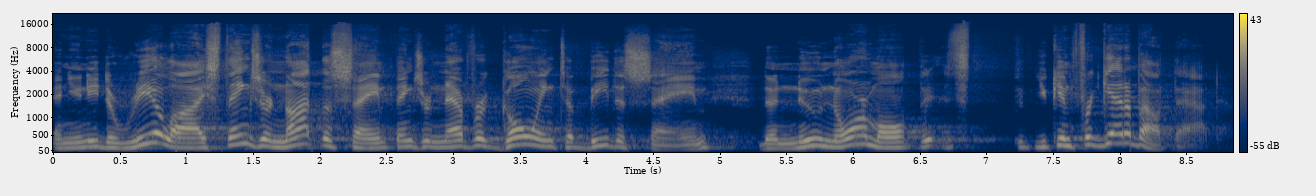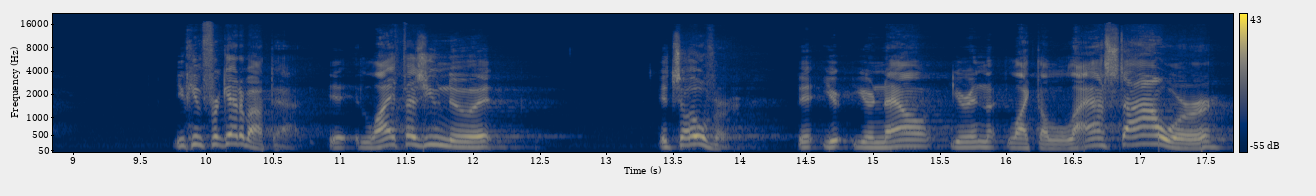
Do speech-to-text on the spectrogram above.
and you need to realize things are not the same. Things are never going to be the same. The new normal, you can forget about that. You can forget about that. It- life as you knew it, it's over. You're now, you're in the, like the last hour,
